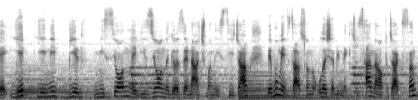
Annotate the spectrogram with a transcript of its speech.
ve yepyeni bir misyon ve vizyonla gözlerini açmanı isteyeceğim. Ve bu meditasyona ulaşabilmek için sen ne yapacaksın?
